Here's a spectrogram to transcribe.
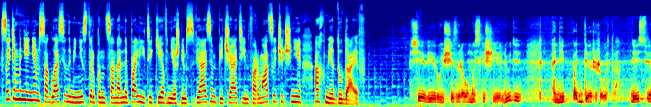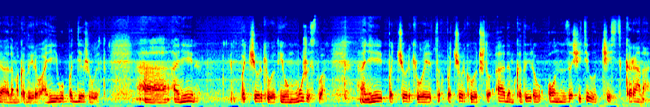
С этим мнением согласен и министр по национальной политике, внешним связям, печати и информации Чечни Ахмед Дудаев. Все верующие, здравомыслящие люди они поддерживают действия Адама Кадырова, они его поддерживают. А, они подчеркивают его мужество, они подчеркивают, подчеркивают, что Адам Кадыров, он защитил честь Корана.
